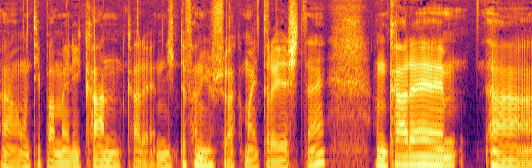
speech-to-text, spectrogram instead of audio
uh, un tip american care nici de fapt nu știu dacă mai trăiește, în care uh,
